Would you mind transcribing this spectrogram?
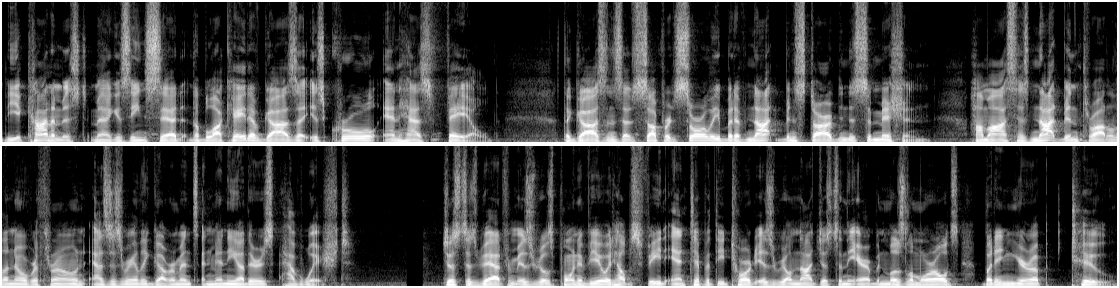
The Economist magazine said the blockade of Gaza is cruel and has failed. The Gazans have suffered sorely but have not been starved into submission. Hamas has not been throttled and overthrown, as Israeli governments and many others have wished. Just as bad from Israel's point of view, it helps feed antipathy toward Israel not just in the Arab and Muslim worlds, but in Europe too.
